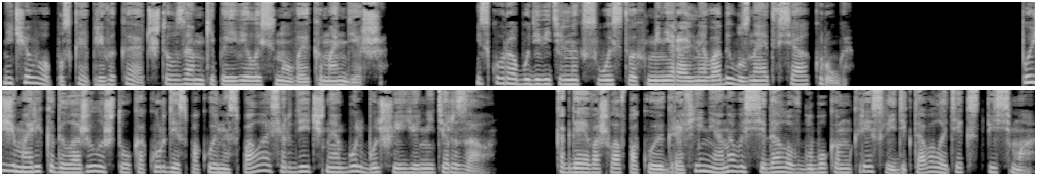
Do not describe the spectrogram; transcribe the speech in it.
Ничего, пускай привыкают, что в замке появилась новая командирша. И скоро об удивительных свойствах минеральной воды узнает вся округа. Позже Марика доложила, что Кокордия спокойно спала, а сердечная боль больше ее не терзала. Когда я вошла в покои графини, она восседала в глубоком кресле и диктовала текст письма,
